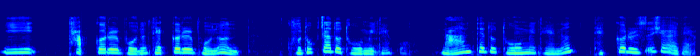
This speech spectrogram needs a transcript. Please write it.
이 답글을 보는 댓글을 보는 구독자도 도움이 되고 나한테도 도움이 되는 댓글을 쓰셔야 돼요.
